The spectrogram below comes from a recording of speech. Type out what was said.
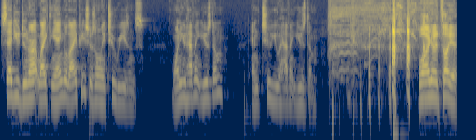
said you do not like the angled eyepiece, there's only two reasons. One, you haven't used them, and two, you haven't used them. Well, I got to tell you,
